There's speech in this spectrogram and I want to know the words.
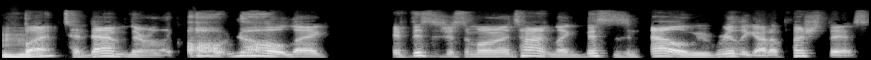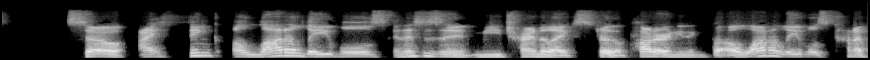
Mm-hmm. But to them, they were like, "Oh no!" Like if this is just a moment in time, like this is an L. We really got to push this. So I think a lot of labels, and this isn't me trying to like stir the pot or anything, but a lot of labels kind of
